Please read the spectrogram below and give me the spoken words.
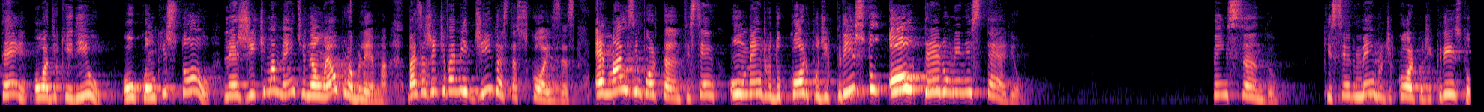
tem, ou adquiriu, ou conquistou, legitimamente, não é o problema. Mas a gente vai medindo estas coisas. É mais importante ser um membro do corpo de Cristo ou ter um ministério? Pensando que ser membro de corpo de Cristo,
